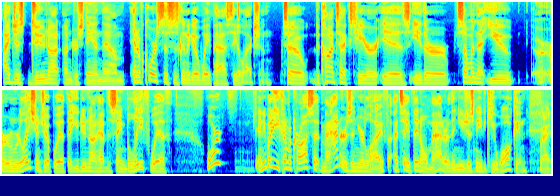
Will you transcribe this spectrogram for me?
I just do not understand them. And of course, this is going to go way past the election. So the context here is either someone that you are in relationship with that you do not have the same belief with, or anybody you come across that matters in your life. I'd say if they don't matter, then you just need to keep walking. Right.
